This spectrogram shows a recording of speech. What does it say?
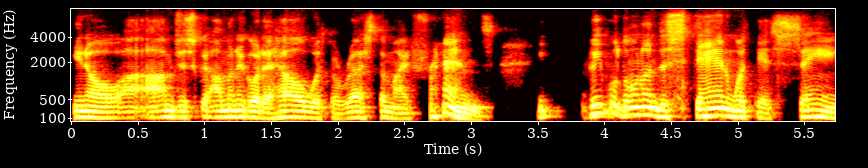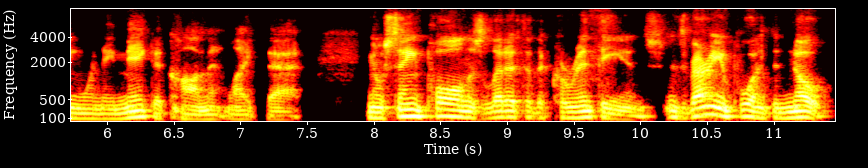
you know, I'm just, I'm going to go to hell with the rest of my friends. People don't understand what they're saying when they make a comment like that. You know, St. Paul in his letter to the Corinthians, it's very important to note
